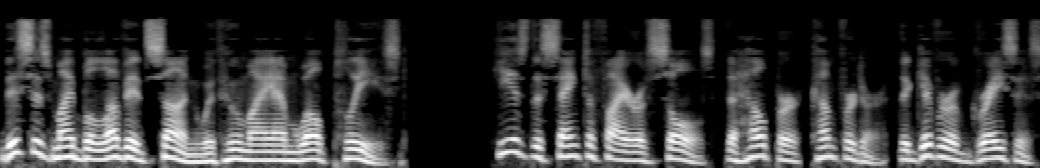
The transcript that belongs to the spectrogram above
"'This is my beloved Son with whom I am well pleased' He is the sanctifier of souls, the helper, comforter, the giver of graces,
